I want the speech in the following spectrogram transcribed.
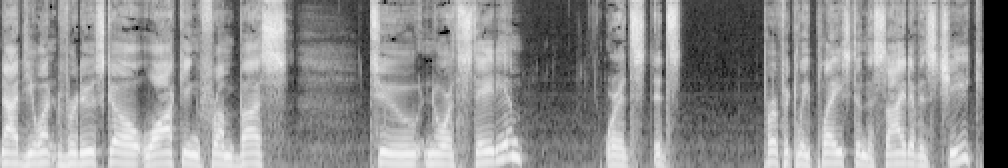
Now, do you want Verduzco walking from bus to North Stadium, where it's it's perfectly placed in the side of his cheek,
